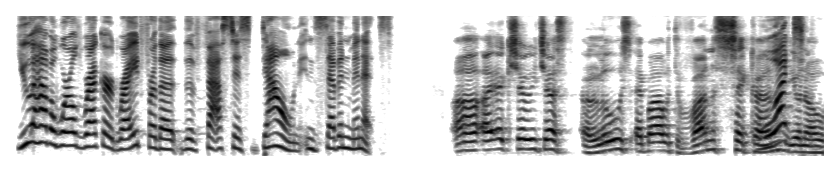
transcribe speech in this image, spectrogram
you have a world record, right, for the the fastest down in seven minutes. Uh, I actually just lose about one second. What? You know,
